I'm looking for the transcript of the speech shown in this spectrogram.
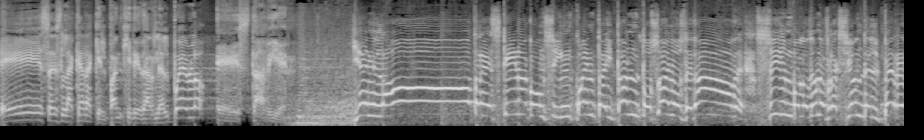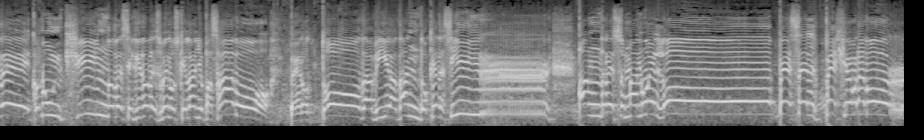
esa es la cara que el pan quiere darle al pueblo, está bien. Y en la otra esquina con cincuenta y tantos años de edad, símbolo de una fracción del PRD, con un chingo de seguidores menos que el año pasado, pero todavía dando que decir, Andrés Manuel López el Peje Obrador.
